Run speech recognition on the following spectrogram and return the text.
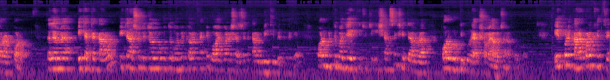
করার পরও। তাহলে আমরা এটা একটা কারণ, এটা আসলে জন্মগতভাবে করা থাকে বয়স বাড়ার সাথে সাথে কারও বৃদ্ধি পেতে থাকে। পরবর্তী পর্যায়ে এর কিছু চিকিৎসা আছে, সেটা আমরা পরবর্তী কোনো এক সময় আলোচনা করব। এরপরে কারও কারও ক্ষেত্রে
